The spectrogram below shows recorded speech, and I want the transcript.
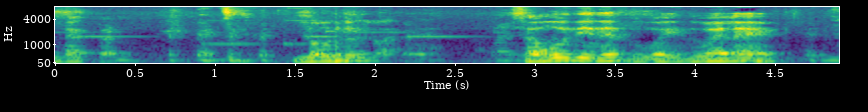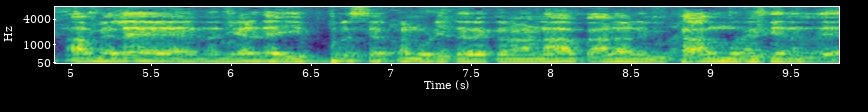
ಇದಾಗ್ಬೇಡ ಸೌದಿ ಇದೆ ದುಬೈ. ದುಬೈಲೆ ಆಮೇಲೆ ನಾನು ಹೇಳ್ದೆ ಇಬ್ರು ಸೇರ್ಕೊಂಡು ಹೊಡಿತಾರೆ. ಕಣೋ ಅಣ್ಣ ಬೇಡ ನಿಮ್ಗೆ ಕಾಲು ಮುಗಿತೆ ನಂದೆ.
